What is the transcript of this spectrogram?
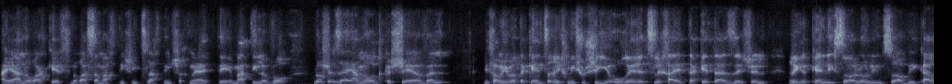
היה נורא כיף, נורא שמחתי שהצלחתי לשכנע את uh, מתי לבוא. לא שזה היה מאוד קשה, אבל לפעמים אתה כן צריך מישהו שיעורר אצלך את הקטע הזה של, רגע, כן לנסוע, לא לנסוע, בעיקר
